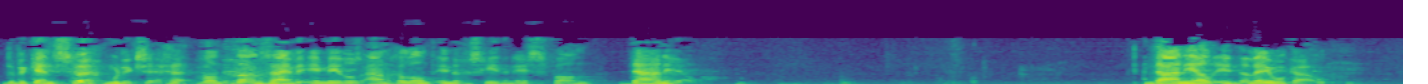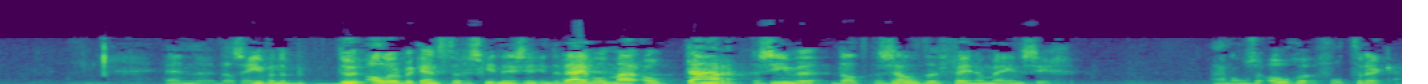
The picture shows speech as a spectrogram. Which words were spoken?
De bekendste, moet ik zeggen, want dan zijn we inmiddels aangeland in de geschiedenis van Daniel. Daniel in de leeuwenkuil. En uh, dat is een van de, allerbekendste geschiedenissen in de Bijbel. Maar ook daar zien we datzelfde fenomeen zich aan onze ogen voltrekken.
